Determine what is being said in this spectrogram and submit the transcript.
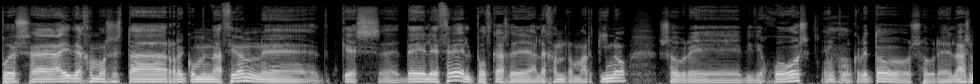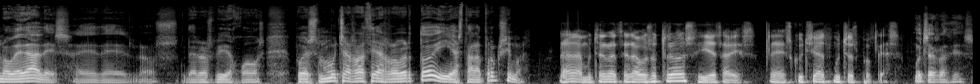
Pues eh, ahí dejamos esta recomendación eh, que es eh, DLC, el podcast de Alejandro Marquino sobre videojuegos, en concreto sobre las novedades eh, de, los, de los videojuegos. Pues muchas gracias Roberto y hasta la próxima. Nada, muchas gracias a vosotros y ya sabéis, eh, escuchad muchos podcasts. Muchas gracias.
